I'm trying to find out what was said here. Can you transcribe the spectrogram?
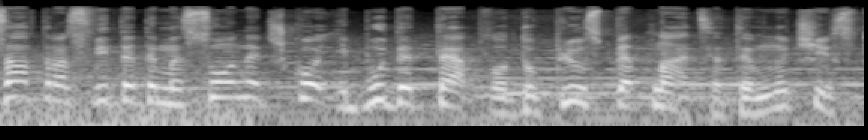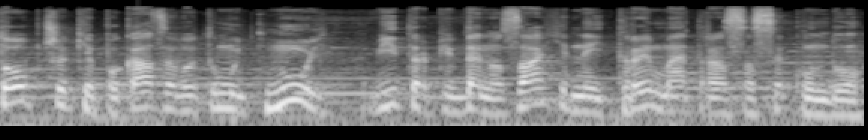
Завтра світитиме сонечко і буде тепло до плюс 15. Вночі стовпчики показуватимуть нуль. Вітер південно-західний 3 метра за секунду.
